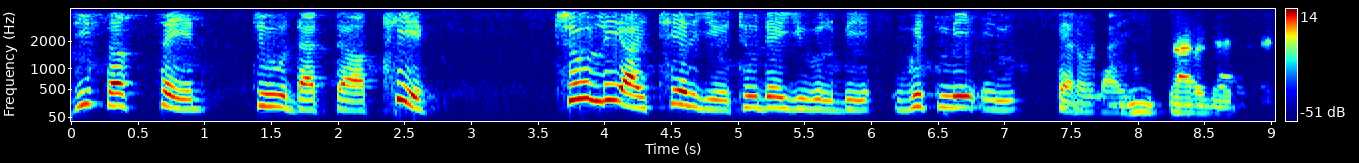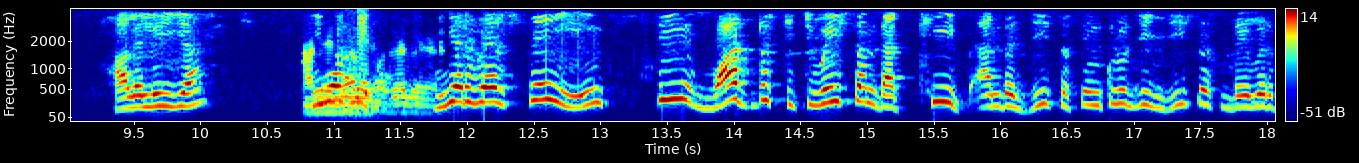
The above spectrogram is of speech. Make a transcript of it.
Jesus said to that uh, thief, "Truly I tell you, today you will be with me in paradise." Paradise. Hallelujah. Hallelujah. Hallelujah. here we're saying, see what the situation that thief and the Jesus, including Jesus, they were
